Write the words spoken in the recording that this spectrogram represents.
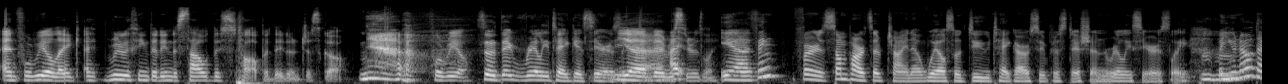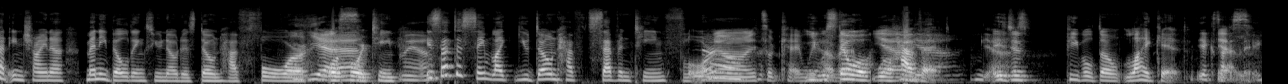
And for real, like I really think that in the south they stop and they don't just go. yeah. For real. So they really take it seriously. Yeah, very I- seriously. yeah, I think for some parts of China, we also do take our superstition really seriously. But you know that in China, many buildings you notice don't have four Yeah. or 14. Yeah. Is that the same? Like you don't have 17 floor? No, it's okay. We You have still it. will Yeah. have Yeah. it. Yeah. It's just people don't like it. Exactly.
